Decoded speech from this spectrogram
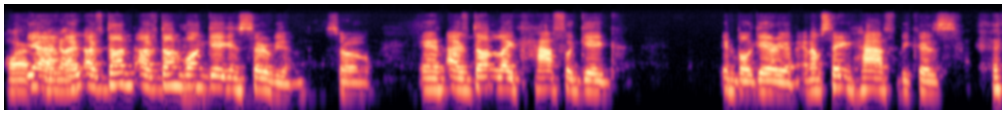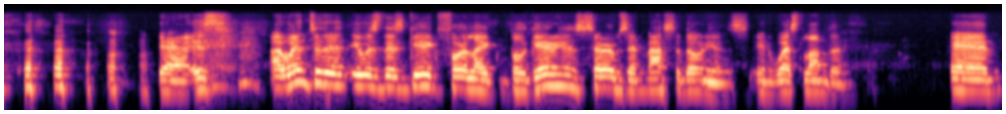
Or yeah or no? I, i've done i've done one gig in serbian so and i've done like half a gig in bulgarian and i'm saying half because yeah it's i went to the it was this gig for like bulgarians serbs and macedonians in west london. And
